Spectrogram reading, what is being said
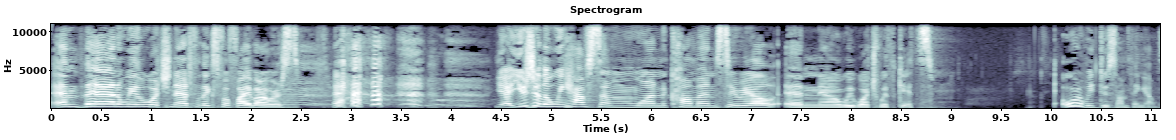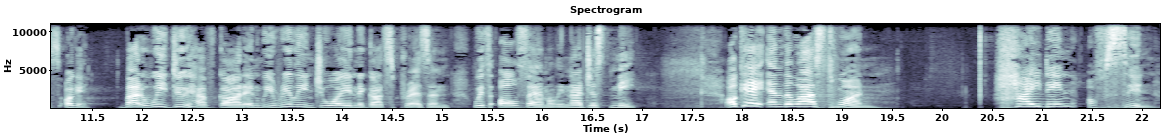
and then we'll watch Netflix for five hours. yeah, usually we have some one common serial and uh, we watch with kids. Or we do something else. Okay. But we do have God and we really enjoy in the God's presence with all family, not just me. Okay, and the last one. Hiding of sin.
